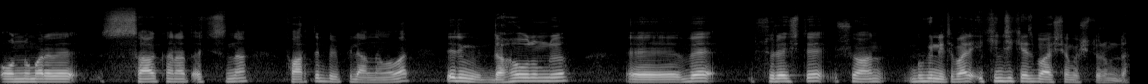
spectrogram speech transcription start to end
10 numara ve sağ kanat açısından farklı bir planlama var. Dediğim gibi daha olumlu e, ve süreçte şu an bugün itibariyle ikinci kez başlamış durumda.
